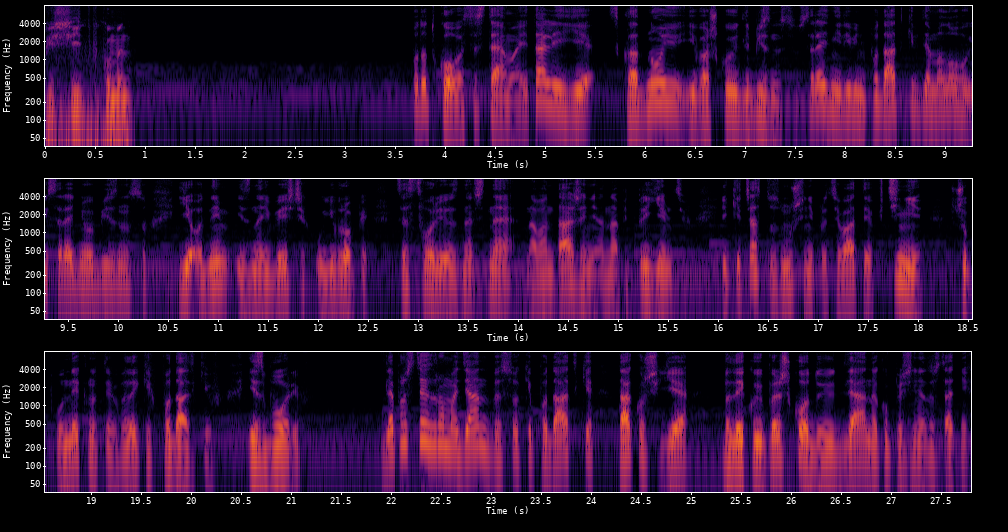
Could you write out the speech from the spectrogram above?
пишіть в коментарях. Податкова система Італії є складною і важкою для бізнесу. Середній рівень податків для малого і середнього бізнесу є одним із найвищих у Європі. Це створює значне навантаження на підприємців, які часто змушені працювати в тіні, щоб уникнути великих податків і зборів. Для простих громадян високі податки також є великою перешкодою для накопичення достатніх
